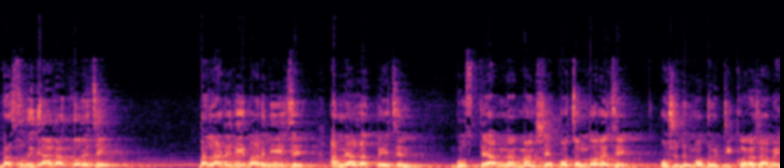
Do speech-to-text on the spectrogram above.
বা ছুরি দিয়ে আঘাত করেছে বা লাঠি দিয়ে বাড়ি দিয়েছে, আপনি আঘাত পেয়েছেন। গোস্তে আপনার মাংসে পছন্দ রয়েছে ওষুধের মাধ্যমে ঠিক করা যাবে।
